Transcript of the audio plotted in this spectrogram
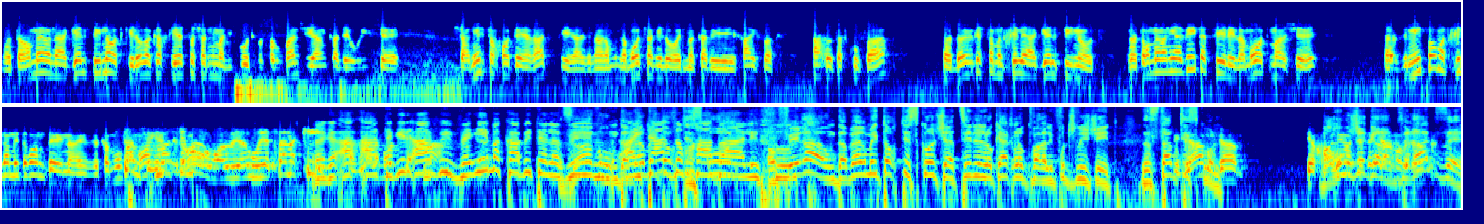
ואתה אומר נעגל פינות, כי לא לקחתי עשר שנים אליפות, וכמובן שיאנקל'ה הוא איש שאני לפחות הערצתי, אז למרות שאני לא אוהד מכבי חיפה עד אותה תקופה, ברגע שאתה מתחיל לעגל פינות, ואתה אומר אני אביא את אצילי למרות מה ש... אז מפה מתחיל המדרון בעיניי, וכמובן... למרות מה שמה, הוא- יצא נקי. רגע, אה, למרות תגיד? אבי, ואם מכבי תל אביב הייתה זוכה. באליפות, אופירה, הוא מדבר מתוך תסכול שאצילי לוקח לו כבר אליפות שלישית. זה סתם גם, תסכול. גם. יכול ברור שגם, זה רק זה.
